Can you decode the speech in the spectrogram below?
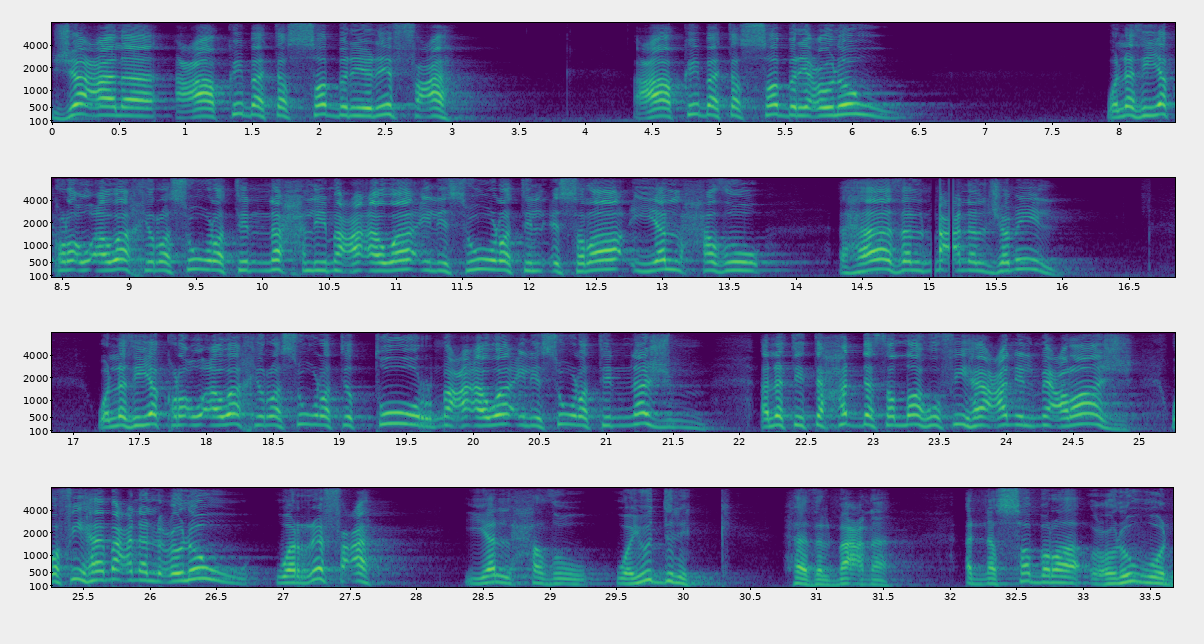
جعل عاقبة الصبر رفعة عاقبة الصبر علو. والذي يقرأ أواخر سورة النحل مع أوائل سورة الإسراء يلحظ هذا المعنى الجميل. والذي يقرأ أواخر سورة الطور مع أوائل سورة النجم التي تحدث الله فيها عن المعراج وفيها معنى العلو والرفعة يلحظ ويدرك هذا المعنى. أن الصبر علو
